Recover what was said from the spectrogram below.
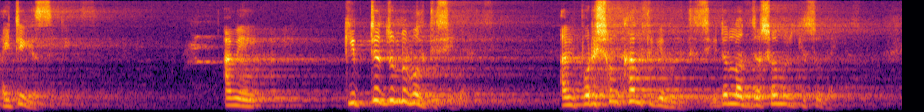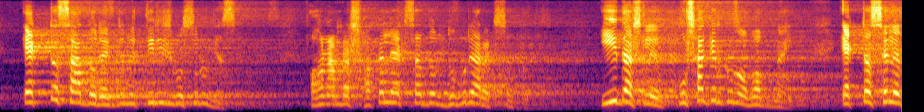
হাইটে গেছে। আমি কিপ্টের জন্য বলতেছি, আমি পরিসংখ্যান থেকে বলতেছি, এটা লজ্জা লজ্জাসমের কিছু নেই। একটা চাদর একজনের তিরিশ বছরও গেছে। তখন আমরা সকালে এক চাদর, দুপুরে আর এক চাদর। ঈদ আসলে পোশাকের কোনো অভাব নাই। একটা ছেলের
